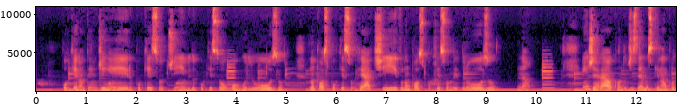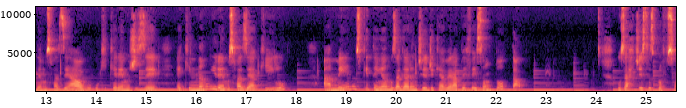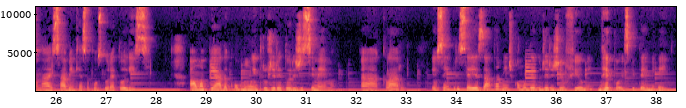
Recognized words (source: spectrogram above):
porque não tenho dinheiro, porque sou tímido, porque sou orgulhoso, não posso porque sou reativo, não posso porque sou medroso. Não. Em geral, quando dizemos que não podemos fazer algo, o que queremos dizer é que não iremos fazer aquilo a menos que tenhamos a garantia de que haverá perfeição total. Os artistas profissionais sabem que essa postura é tolice. Há uma piada comum entre os diretores de cinema. Ah, claro, eu sempre sei exatamente como devo dirigir o filme depois que terminei.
